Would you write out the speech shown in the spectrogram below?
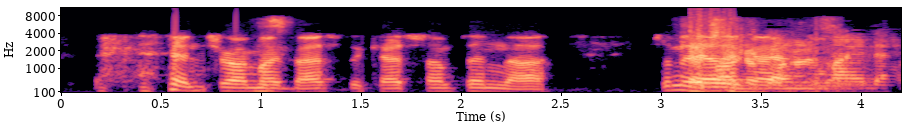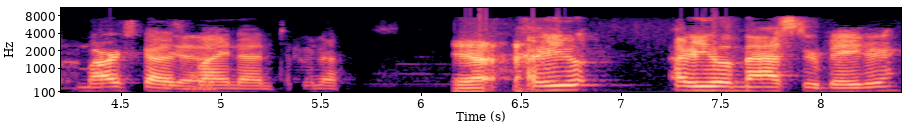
and try my best to catch something. Uh, some of the Catching other a Mark's got his guys, mind on, Mark's got his Yeah. mind on tuna. Yeah. Are you are you a masturbator?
